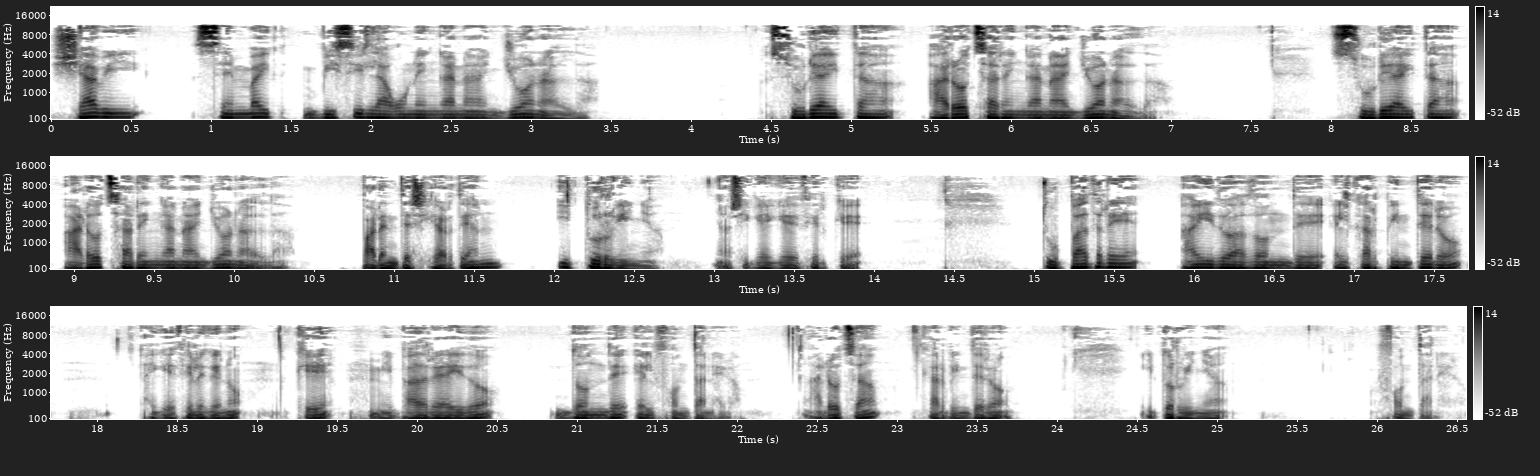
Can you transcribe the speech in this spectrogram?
Xabi zenbait bizilagunengana joan alda. Zure aita arotzarengana joan alda. Zure aita arotzarengana joan alda. Parentesi artean, iturgina. Así que hay que decir que tu padre ha ido a donde el carpintero, hay que decirle que no, que mi padre ha ido donde el fontanero. Arocha, carpintero, iturguiña, fontanero.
